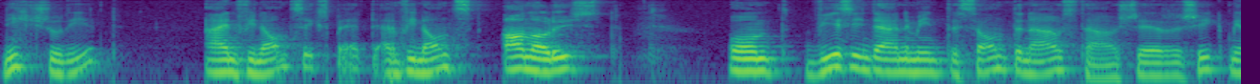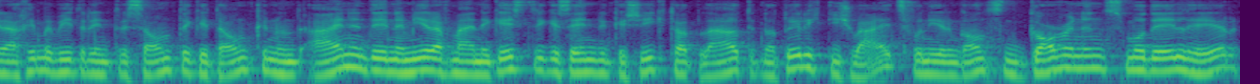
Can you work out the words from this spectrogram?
nicht studiert, ein Finanzexperte, ein Finanzanalyst, und wir sind in einem interessanten Austausch. Er schickt mir auch immer wieder interessante Gedanken und einen, den er mir auf meine gestrige Sendung geschickt hat, lautet natürlich die Schweiz von ihrem ganzen Governance-Modell her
